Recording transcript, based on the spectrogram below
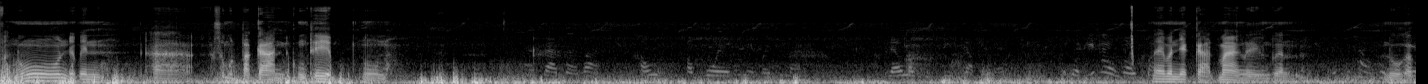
ฝั่งนู้นจะเป็นสมุทรปราการกรุงเทพนูน อาจารย์บอกว่าเขาเขาโมยที่เนี่ยไปที่บ้านแล้วเราตีกลับไปเนี่ยปรากฏที่เท่าเข้า ได้บรรยากาศมากเลยเพื่อนๆ ดูครับ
